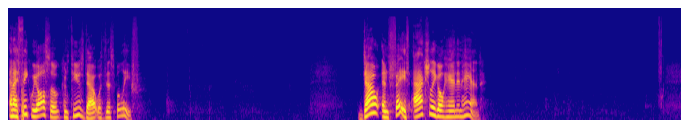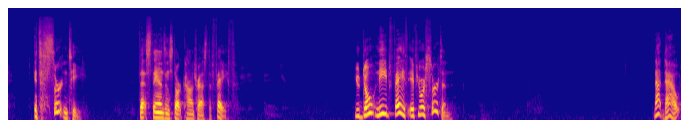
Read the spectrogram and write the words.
And I think we also confuse doubt with disbelief. Doubt and faith actually go hand in hand. It's certainty that stands in stark contrast to faith. You don't need faith if you're certain. Not doubt.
